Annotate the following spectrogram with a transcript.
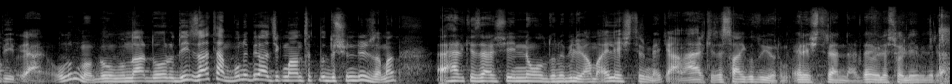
abiyim. yani olur mu? Bu- Bunlar doğru değil. Zaten bunu birazcık mantıklı düşündüğün zaman e, herkes her şeyin ne olduğunu biliyor ama eleştirmek yani herkese saygı duyuyorum. Eleştirenler de öyle söyleyebilir yani.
